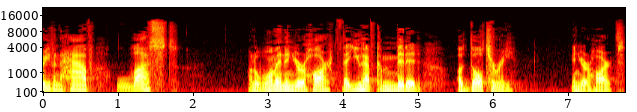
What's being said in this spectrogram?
even have lust on a woman in your heart, that you have committed adultery in your heart.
